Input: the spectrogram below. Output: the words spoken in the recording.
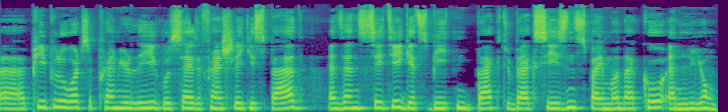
uh, people who watch the Premier League will say the French league is bad, and then City gets beaten back to back seasons by Monaco and Lyon.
